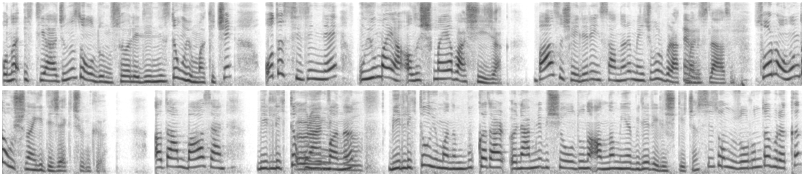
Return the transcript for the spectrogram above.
ona ihtiyacınız olduğunu söylediğinizde uyumak için o da sizinle uyumaya, alışmaya başlayacak. Bazı şeyleri insanlara mecbur bırakmanız Evet. lazım. Sonra onun da hoşuna gidecek çünkü. Adam bazen birlikte Öğrendik uyumanın bunu. birlikte uyumanın bu kadar önemli bir şey olduğunu anlamayabilir ilişki için. Siz onu zorunda bırakın.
